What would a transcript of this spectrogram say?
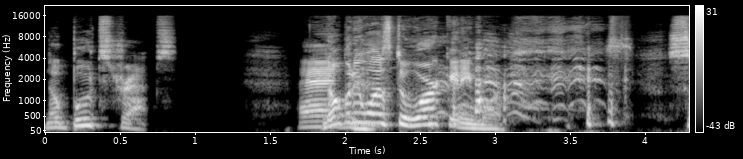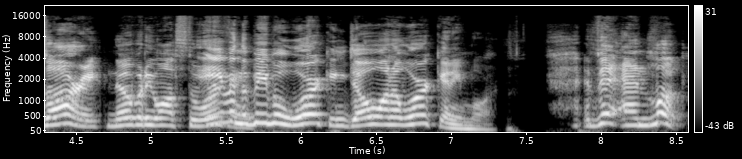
no bootstraps. And Nobody wants to work anymore. Sorry, nobody wants to work. Even the people working don't want to work anymore. And then- And look,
